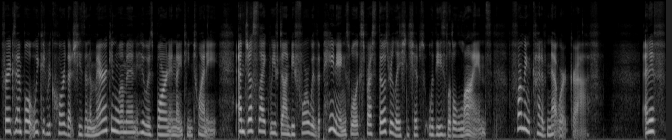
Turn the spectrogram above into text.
For example, we could record that she's an American woman who was born in 1920. And just like we've done before with the paintings, we'll express those relationships with these little lines, forming a kind of network graph. And if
